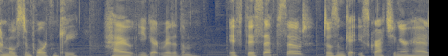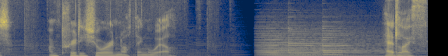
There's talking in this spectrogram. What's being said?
and most importantly, how you get rid of them. If this episode doesn't get you scratching your head, I'm pretty sure nothing will. Head lice.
